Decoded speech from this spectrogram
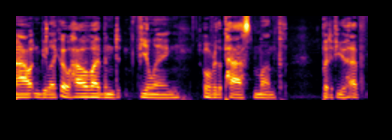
out and be like, oh, how have I been d- feeling? over the past month. But if you have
